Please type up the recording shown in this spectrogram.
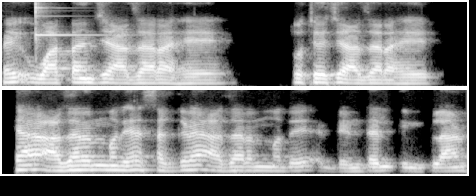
काही वातांचे आजार आहे त्वचेचे आजार आहे ह्या आजारांमध्ये ह्या सगळ्या आजारांमध्ये डेंटल इम्प्लांट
